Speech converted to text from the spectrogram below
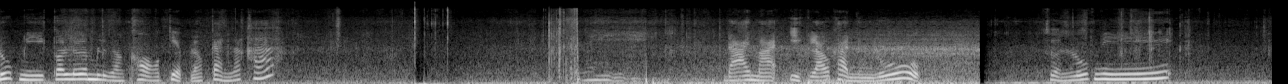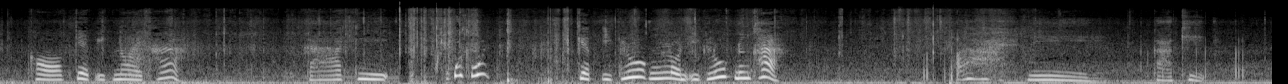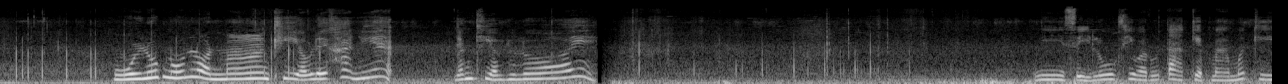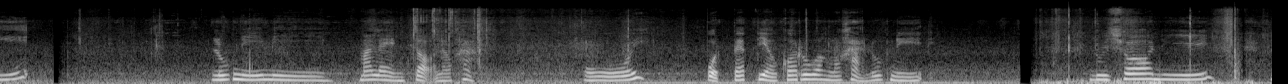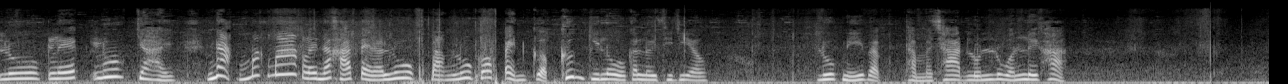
ลูกนี้ก็เริ่มเหลืองขอเก็บแล้วกันนะคะ นี่ได้มาอีกแล้วค่ะหนึ่งลูก ส่วนลูกนี้ ขอเก็บอีกหน่อยค่ะ กากิอุ้ยอุ้ยเก็บอีกลูกหล่นอีกลูกนึงค่ะนี่ กากิ อุ้ยลูกนู้นหล่นมาเขียวเลยค่ะเนี่ย ยังเขียวอยู่เลย นี่สี่ลูกที่วารุตาเก็บมาเมื่อกี้ ลูกนี้มีมแมลงเจาะแล้วค่ะ โอ้ยปลดแป๊บเดียวก็ร่วงแล้วค่ะ ลูกนี้ ดูช่อนี้ ลูกเล็กลูกใหญ่ หนักมากๆเลยนะคะ แต่ละลูกบางลูกก็เป็นเกือบครึ่งกิโลกันเลยทีเดียว ลูกนี้แบบธรรมชาติล้วนๆเลยค่ะ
